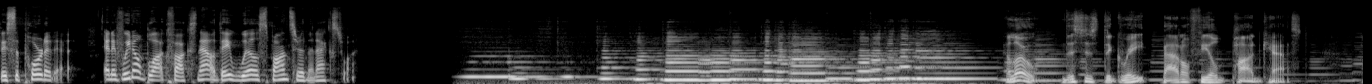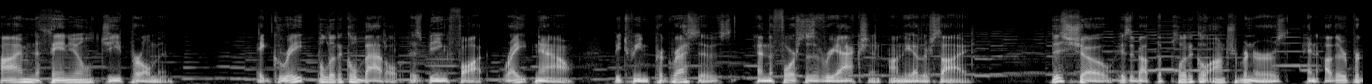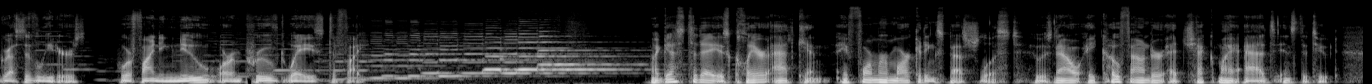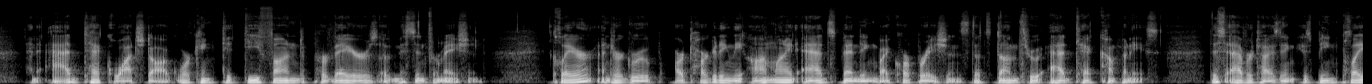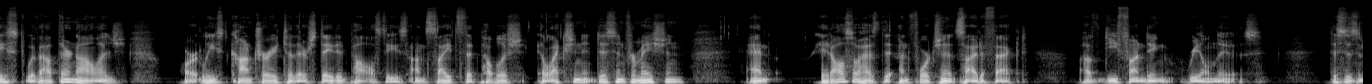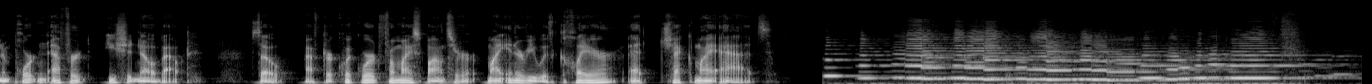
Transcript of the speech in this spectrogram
They supported it. And if we don't block Fox now, they will sponsor the next one. Hello, this is the Great Battlefield Podcast. I'm Nathaniel G. Pearlman. A great political battle is being fought right now between progressives and the forces of reaction on the other side. This show is about the political entrepreneurs and other progressive leaders who are finding new or improved ways to fight. My guest today is Claire Atkin, a former marketing specialist who is now a co founder at Check My Ads Institute, an ad tech watchdog working to defund purveyors of misinformation. Claire and her group are targeting the online ad spending by corporations that's done through ad tech companies. This advertising is being placed without their knowledge or at least contrary to their stated policies, on sites that publish election disinformation. And it also has the unfortunate side effect of defunding real news. This is an important effort you should know about. So, after a quick word from my sponsor, my interview with Claire at Check My Ads.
